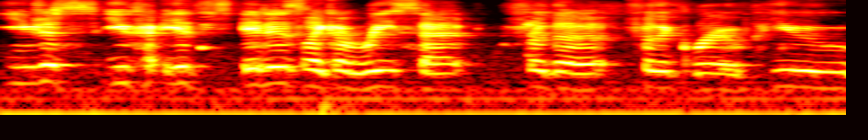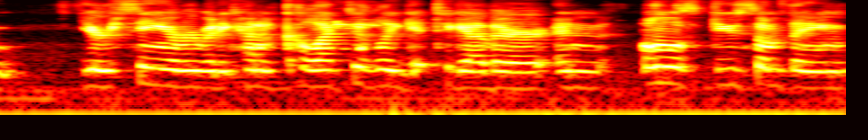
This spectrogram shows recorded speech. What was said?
you just you it's it is like a reset for the for the group. You you're seeing everybody kind of collectively get together and almost do something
